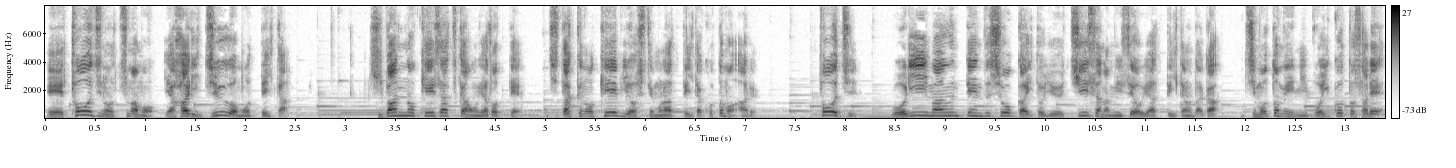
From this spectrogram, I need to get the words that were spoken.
えー、当時の妻もやはり銃を持っていた。非番の警察官を雇って自宅の警備をしてもらっていたこともある。当時、ウォリーマウンテンズ商会という小さな店をやっていたのだが、地元民にボイコットされ、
